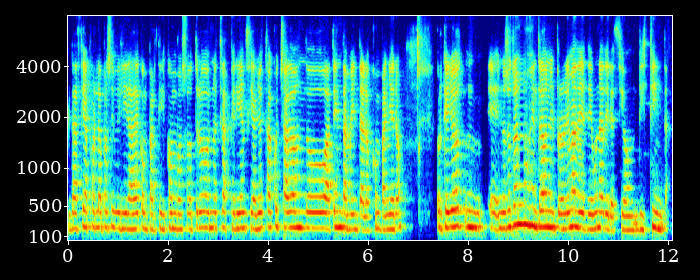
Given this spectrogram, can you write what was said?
Gracias por la posibilidad de compartir con vosotros nuestra experiencia. Yo he estado escuchando atentamente a los compañeros porque mm, eh, nosotros hemos entrado en el problema desde una dirección distinta.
